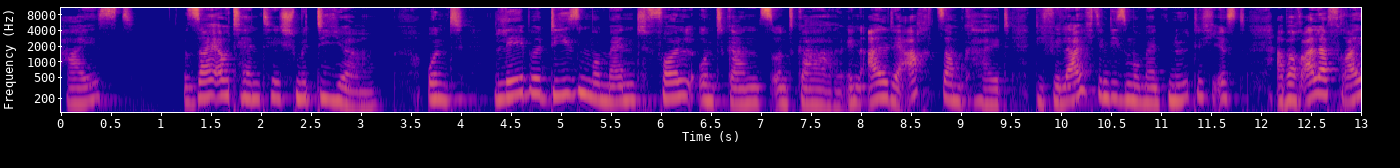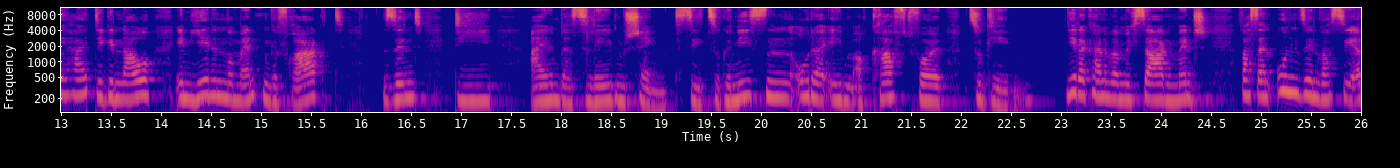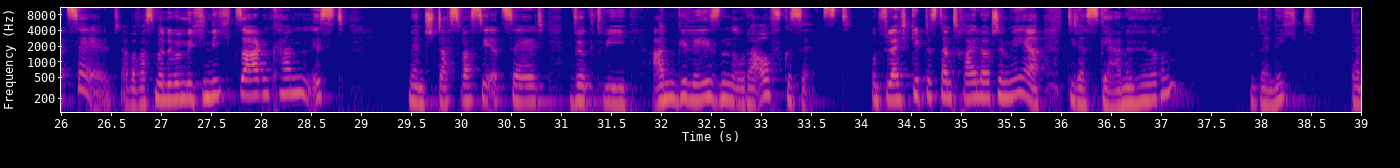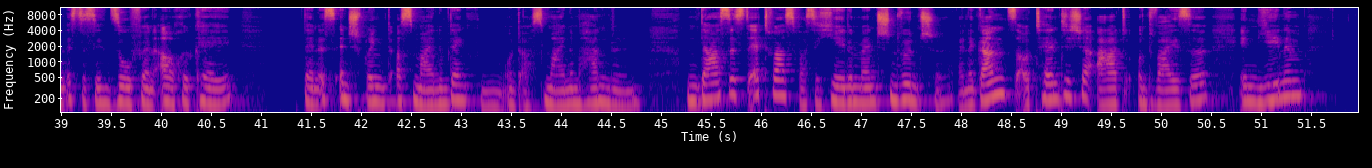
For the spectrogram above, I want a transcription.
heißt, sei authentisch mit dir und lebe diesen Moment voll und ganz und gar in all der Achtsamkeit, die vielleicht in diesem Moment nötig ist, aber auch aller Freiheit, die genau in jenen Momenten gefragt sind, die einem das Leben schenkt, sie zu genießen oder eben auch kraftvoll zu geben. Jeder kann über mich sagen, Mensch, was ein Unsinn, was sie erzählt. Aber was man über mich nicht sagen kann, ist, Mensch, das, was sie erzählt, wirkt wie angelesen oder aufgesetzt. Und vielleicht gibt es dann drei Leute mehr, die das gerne hören. Und wenn nicht, dann ist es insofern auch okay, denn es entspringt aus meinem Denken und aus meinem Handeln. Und das ist etwas, was ich jedem Menschen wünsche. Eine ganz authentische Art und Weise in jenem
